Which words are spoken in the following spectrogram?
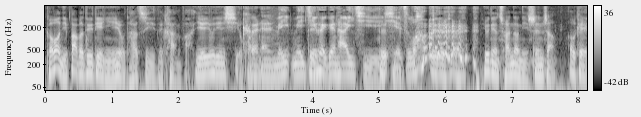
搞不好你爸爸对电影也有他自己的看法，也有点喜欢，可能没没机会跟他一起写作，对对对，有点传到你身上。OK，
